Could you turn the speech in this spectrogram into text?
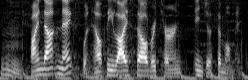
Hmm. Find out next when Healthy Lifestyle returns in just a moment.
